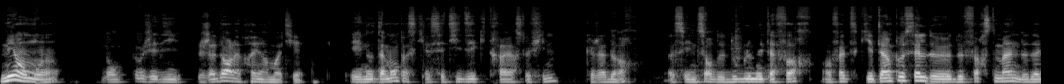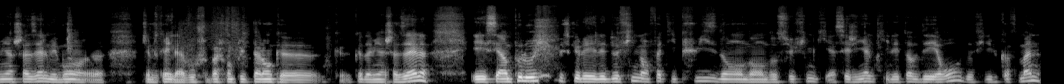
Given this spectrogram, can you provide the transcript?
Néanmoins, donc comme j'ai dit, j'adore la première moitié et notamment parce qu'il y a cette idée qui traverse le film que j'adore. C'est une sorte de double métaphore, en fait, qui était un peu celle de, First Man de Damien Chazelle, mais bon, euh, James Gray, il a vachement plus de talent que, que, Damien Chazelle. Et c'est un peu logique, puisque les, deux films, en fait, ils puisent dans, dans, ce film qui est assez génial, qui est L'étoffe des héros de Philippe Kaufman,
